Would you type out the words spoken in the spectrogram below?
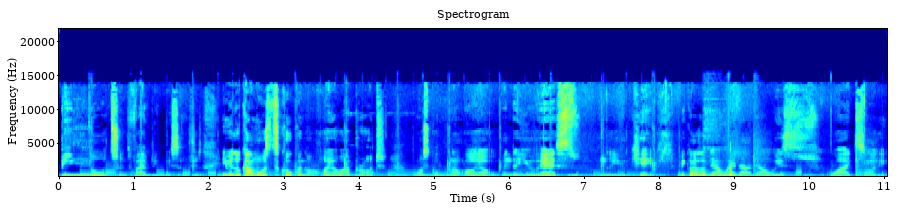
below 25 degrees Celsius. If you look at most coconut oil abroad, most coconut oil in the US, in the UK, because of their weather, they're always white solid.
